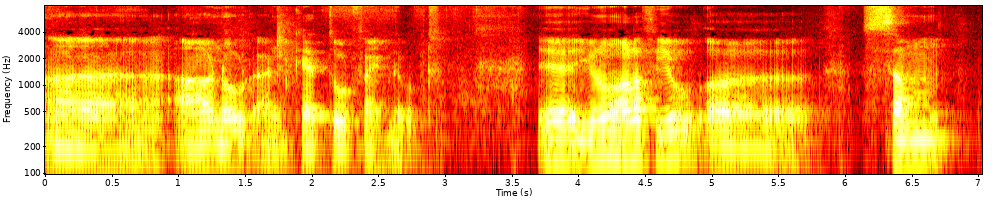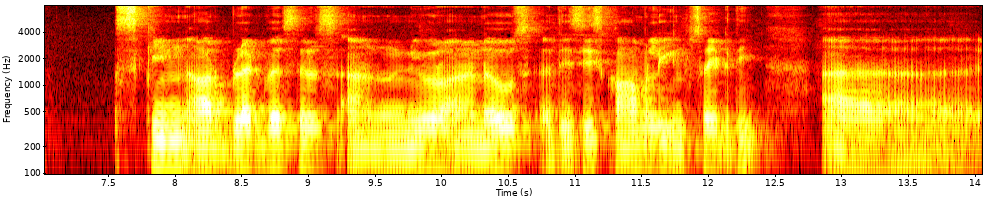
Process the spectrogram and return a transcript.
uh, anode and cathode find out. Uh, you know, all of you, uh, some skin or blood vessels and neuron nerves. This is commonly inside the uh,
